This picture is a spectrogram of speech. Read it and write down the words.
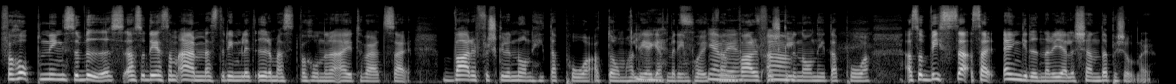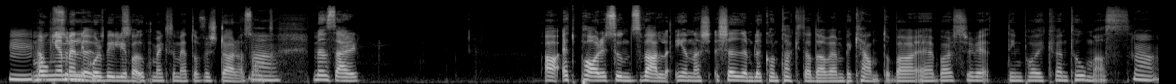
Förhoppningsvis, alltså det som är mest rimligt i de här situationerna är ju tyvärr att så här, varför skulle någon hitta på att de har legat med din pojkvän? Varför ja. skulle någon hitta på, alltså vissa, så här, en grej när det gäller kända personer. Många absolut. människor vill ju bara uppmärksamhet och förstöra sånt. Ja. Men så här, ja, ett par i Sundsvall, ena tjejen blir kontaktad av en bekant och bara, eh, bara så du vet, din pojkvän Thomas Ja.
